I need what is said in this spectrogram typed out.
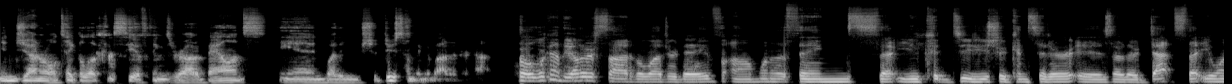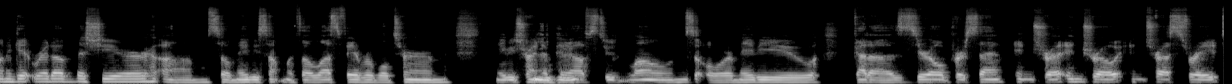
in general, take a look and see if things are out of balance and whether you should do something about it or not. So, looking at the other side of the ledger, Dave, um, one of the things that you could do, you should consider is are there debts that you want to get rid of this year? Um, so, maybe something with a less favorable term maybe trying mm-hmm. to pay mm-hmm. off student loans, or maybe you got a 0% intra, intro interest rate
